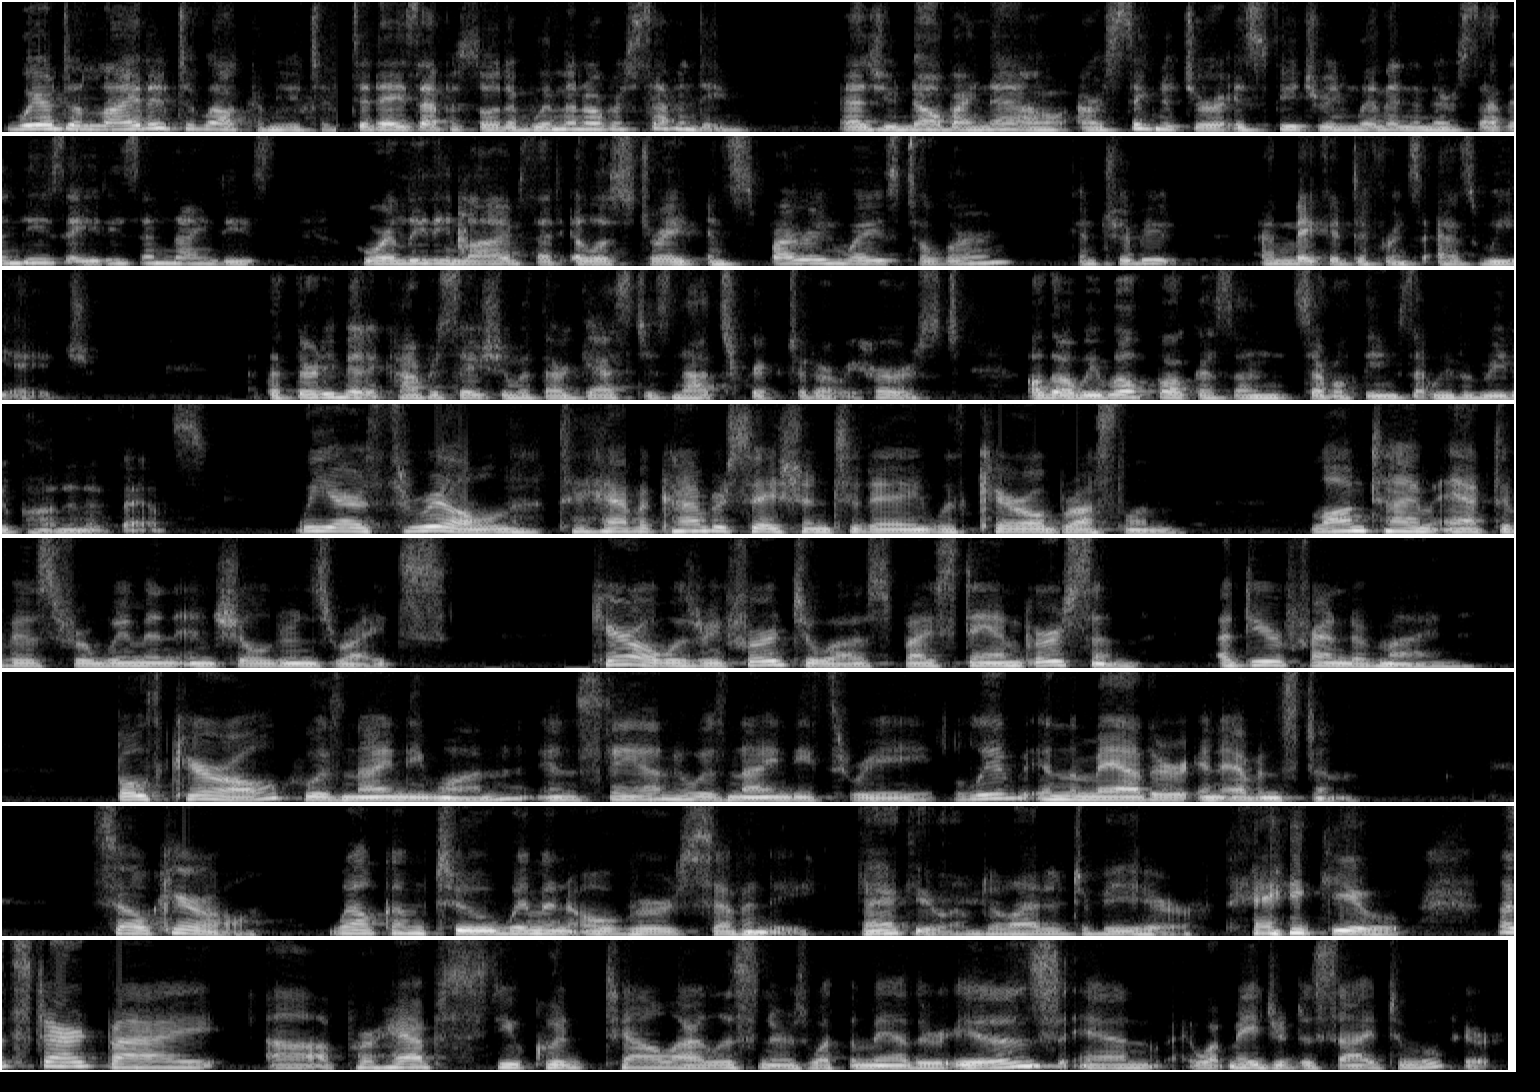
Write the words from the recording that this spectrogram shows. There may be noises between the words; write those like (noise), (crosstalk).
We're delighted to welcome you to today's episode of Women Over 70. As you know by now, our signature is featuring women in their 70s, 80s, and 90s who are leading lives that illustrate inspiring ways to learn, contribute, and make a difference as we age. The 30 minute conversation with our guest is not scripted or rehearsed, although we will focus on several themes that we've agreed upon in advance. We are thrilled to have a conversation today with Carol Bruslin longtime activist for women and children's rights. Carol was referred to us by Stan Gerson, a dear friend of mine. Both Carol, who is 91, and Stan, who is 93, live in the Mather in Evanston. So, Carol, welcome to Women Over 70. Thank you. I'm delighted to be here. Thank you. Let's start by uh, perhaps you could tell our listeners what the Mather is and what made you decide to move here.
